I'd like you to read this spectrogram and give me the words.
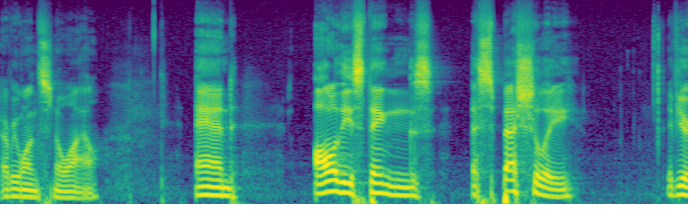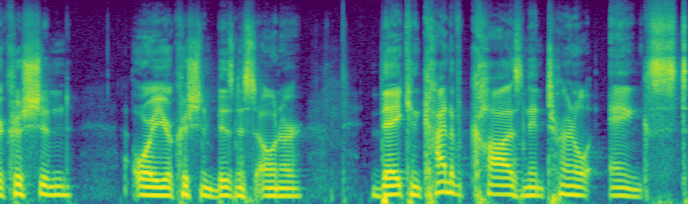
every once in a while. And all of these things, especially if you're a Christian or you're a Christian business owner, they can kind of cause an internal angst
